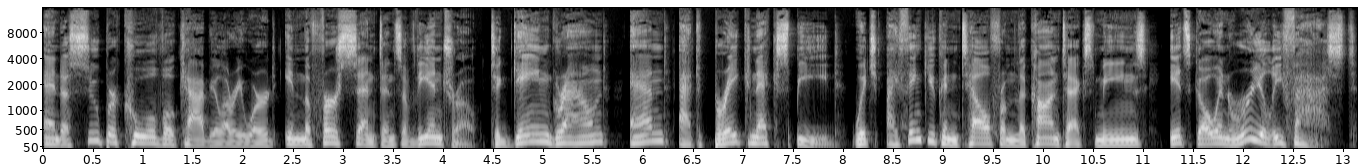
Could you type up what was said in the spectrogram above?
and a super cool vocabulary word in the first sentence of the intro to gain ground and at breakneck speed, which I think you can tell from the context means it's going really fast.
